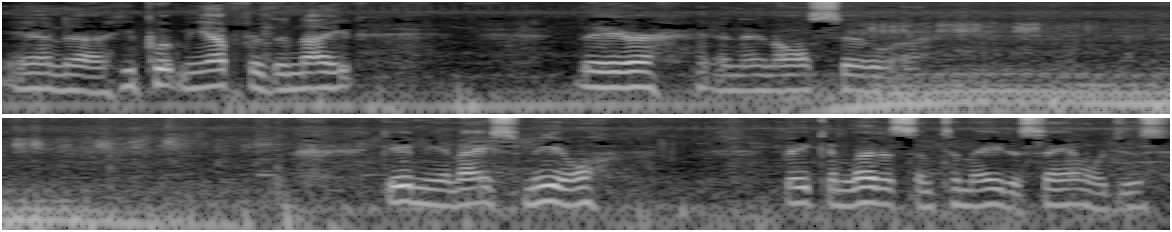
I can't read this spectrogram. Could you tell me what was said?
and uh, he put me up for the night there. And then also uh, gave me a nice meal, bacon, lettuce, and tomato sandwiches.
